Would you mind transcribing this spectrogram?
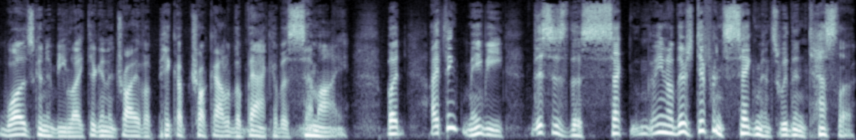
was going to be like they're going to drive a pickup truck out of the back of a semi. But I think maybe this is the sec, you know, there's different segments within Tesla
